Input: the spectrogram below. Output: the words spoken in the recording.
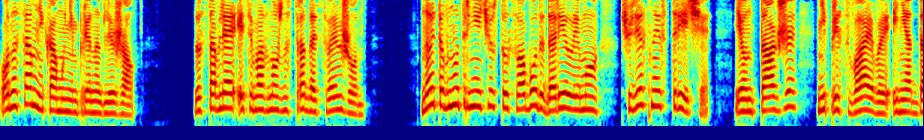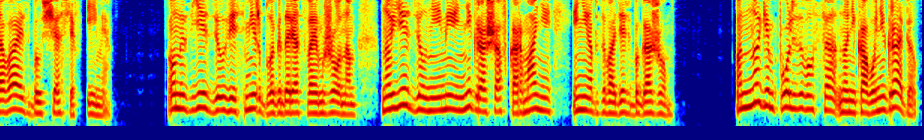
Он и сам никому не принадлежал, заставляя этим, возможно, страдать своих жен. Но это внутреннее чувство свободы дарило ему чудесные встречи, и он также, не присваивая и не отдаваясь, был счастлив ими. Он изъездил весь мир благодаря своим женам, но ездил, не имея ни гроша в кармане и не обзаводясь багажом. Он многим пользовался, но никого не грабил.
